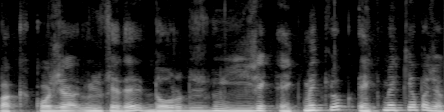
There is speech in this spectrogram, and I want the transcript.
Bak koca ülkede doğru düzgün yiyecek ekmek yok. Ekmek yapacak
